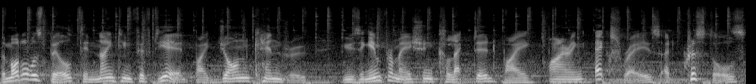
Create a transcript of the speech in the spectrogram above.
The model was built in 1958 by John Kendrew using information collected by firing X-rays at crystals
